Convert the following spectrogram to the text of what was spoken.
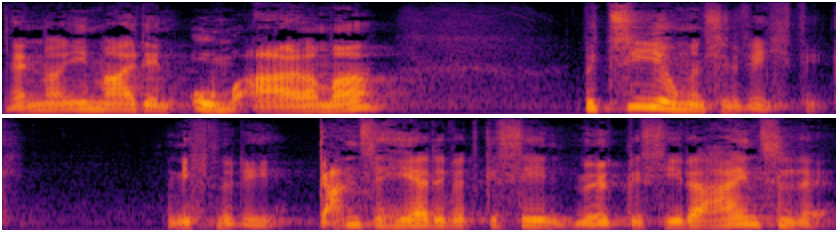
nennen wir ihn mal den Umarmer. Beziehungen sind wichtig. Nicht nur die ganze Herde wird gesehen, möglichst jeder Einzelne.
